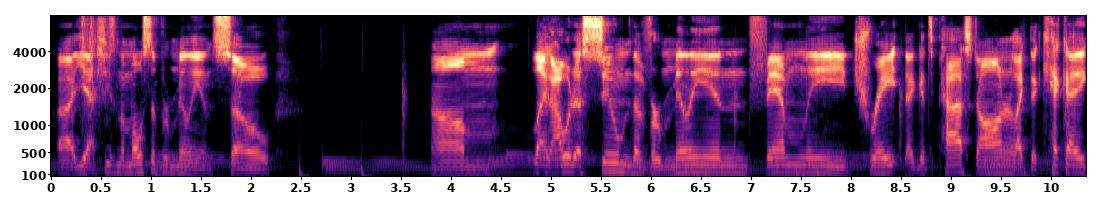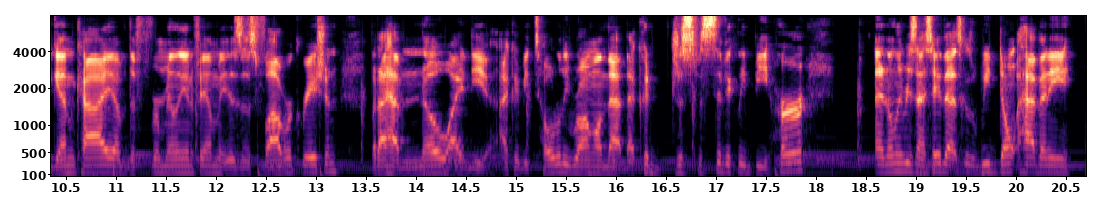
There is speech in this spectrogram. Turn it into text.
Uh yeah, she's Mimosa Vermilion. So um like I would assume the Vermilion family trait that gets passed on or like the Kekkei Genkai of the Vermilion family is this flower creation, but I have no idea. I could be totally wrong on that. That could just specifically be her and the only reason I say that is because we don't have any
